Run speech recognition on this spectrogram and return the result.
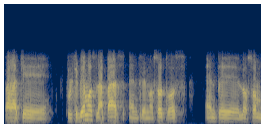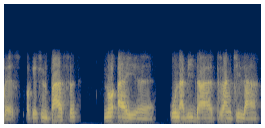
para que cultivemos la paz entre nosotros, entre los hombres, porque sin paz no hay eh, una vida tranquila.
